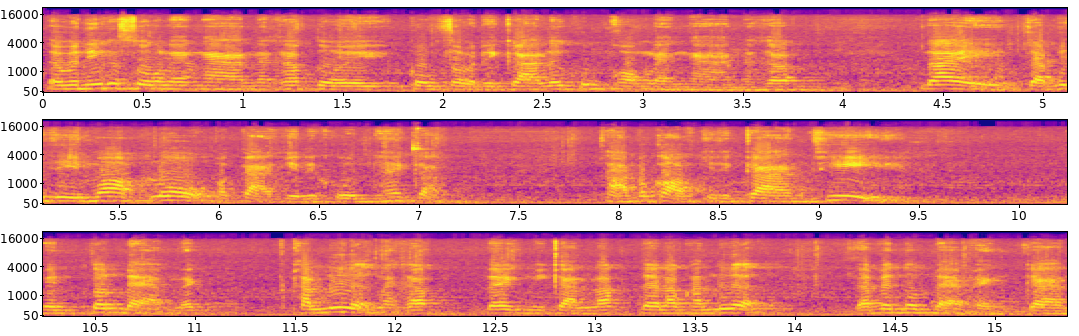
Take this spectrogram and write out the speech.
ในวันนี้กระทรวงแรงงานนะครับ โดยกรมสวัสดิการและคุ้มครองแรงงานนะครับ ได้จัดพิธีมอบโล่ประกาศเกียรติคุณให้กับสถานประกอบกิจการที่เป็นต้นแบบและคัดเลือกนะครับ ได้มีการรับได้รับคัดเลือก และเป็นต้นแบบแห่งการ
